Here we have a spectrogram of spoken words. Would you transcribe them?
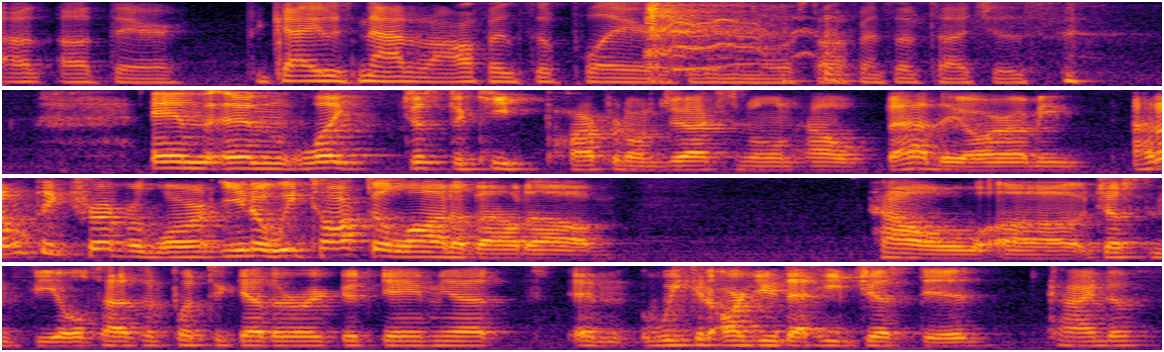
out, out there. The guy who's not an offensive player getting the most offensive touches. And and like just to keep harping on Jacksonville and how bad they are. I mean, I don't think Trevor Lawrence. You know, we talked a lot about um, how uh, Justin Fields hasn't put together a good game yet, and we could argue that he just did, kind of,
